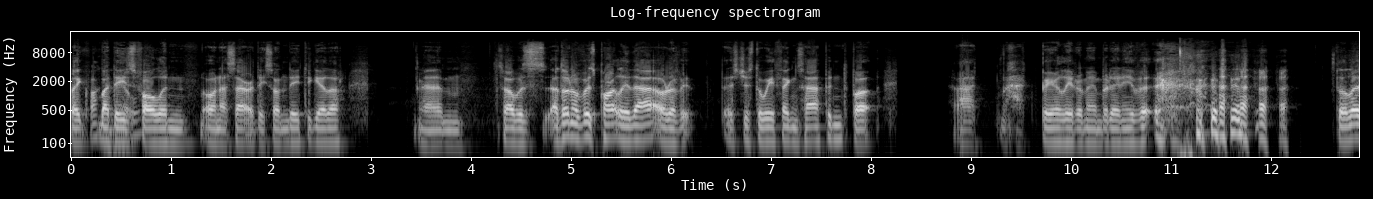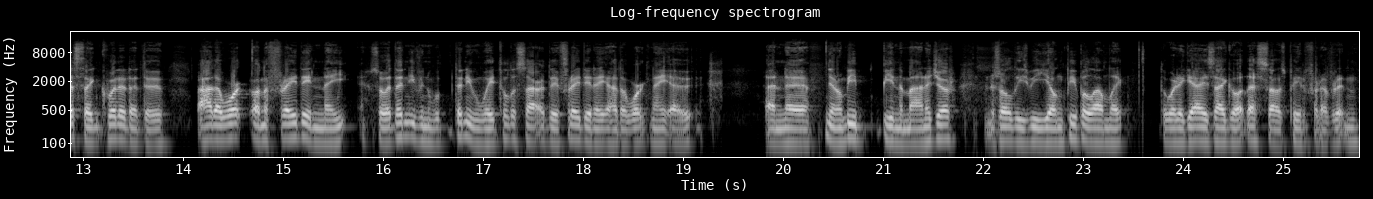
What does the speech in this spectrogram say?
Like my days hell. falling on a Saturday, Sunday together. Um, so I was, I don't know if it's partly that or if it, it's just the way things happened, but I, I barely remember any of it. so let's think. What did I do? I had a work on a Friday night, so I didn't even didn't even wait till the Saturday. Friday night, I had a work night out, and uh, you know me being the manager, and there's all these wee young people. I'm like, don't worry, guys, I got this. So I was paying for everything,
